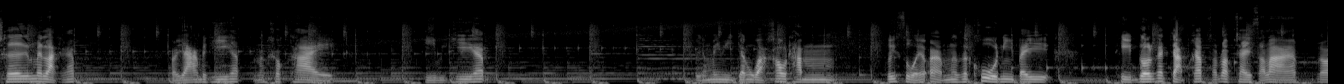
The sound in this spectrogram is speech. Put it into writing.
เชิงเป็นหลักครับต่อยางไปทีครับ นักชกไทยทีอีกทีครับยังไม่มีจังหวะเข้าทำ สวยๆครับอะเมื่อสักครู่นี่ไปถีบโดนกระจับครับสำหรับชัยสาราครับก็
